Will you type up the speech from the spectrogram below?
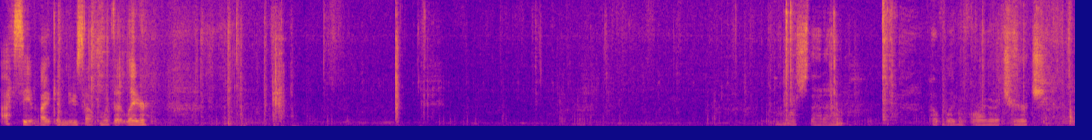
I see if I can do something with it later. I'll wash that out. Hopefully before I go to church. Let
